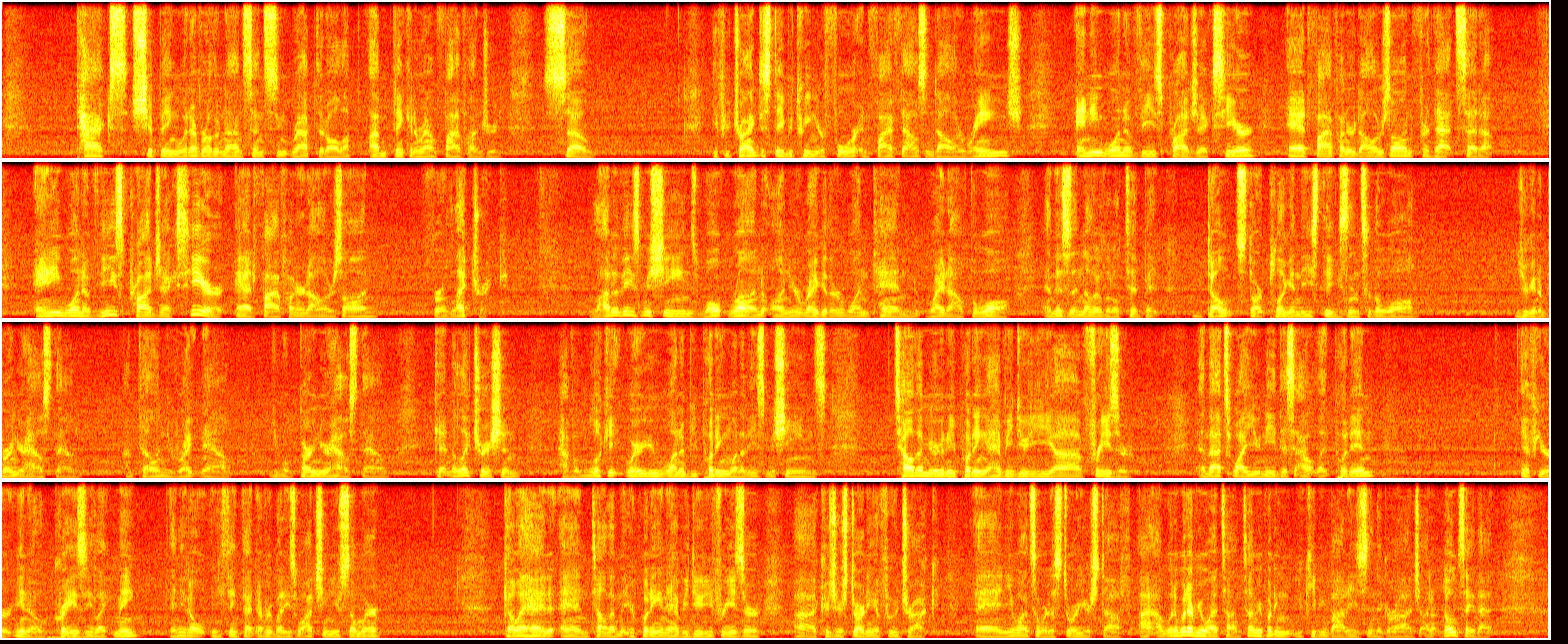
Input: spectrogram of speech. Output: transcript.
Tax, shipping, whatever other nonsense wrapped it all up, I'm thinking around 500. So if you're trying to stay between your four and $5,000 range, any one of these projects here, add $500 on for that setup any one of these projects here add $500 on for electric. A lot of these machines won't run on your regular 110 right out the wall. And this is another little tidbit. Don't start plugging these things into the wall. You're going to burn your house down. I'm telling you right now, you will burn your house down. Get an electrician, have them look at where you want to be putting one of these machines. Tell them you're going to be putting a heavy duty uh, freezer. And that's why you need this outlet put in if you're, you know, crazy like me and you don't, you think that everybody's watching you somewhere, go ahead and tell them that you're putting in a heavy duty freezer because uh, you're starting a food truck and you want somewhere to store your stuff. I, whatever you want to tell them. Tell them you're putting, you're keeping bodies in the garage. I don't, don't say that.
